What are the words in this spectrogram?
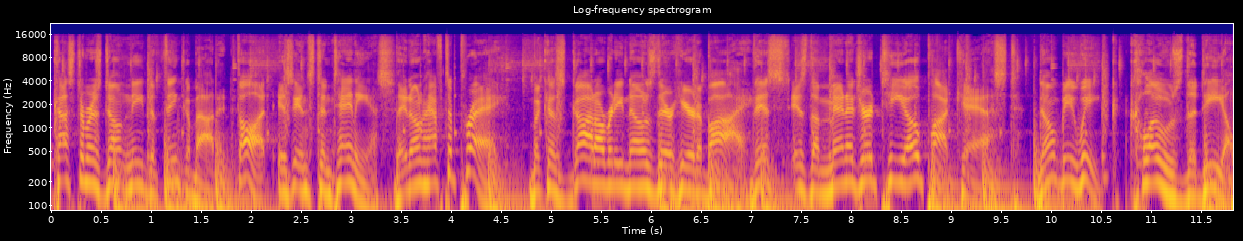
customers don't need to think about it. Thought is instantaneous. They don't have to pray because God already knows they're here to buy. This is the Manager TO podcast. Don't be weak. Close the deal.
